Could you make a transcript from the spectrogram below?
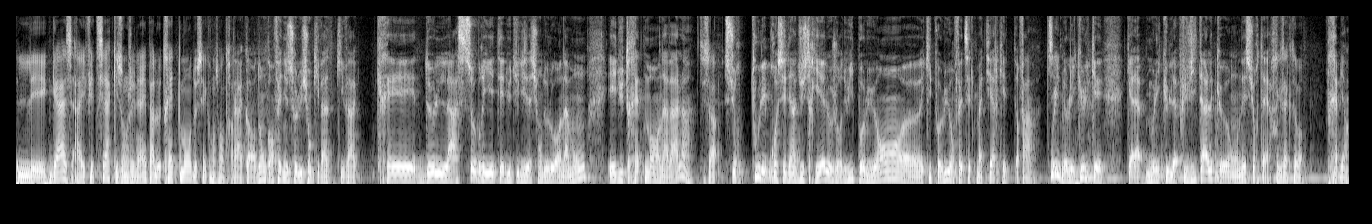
les gaz à effet de serre qui sont générés par le traitement de ces concentrats. D'accord. Donc on fait une solution qui va, qui va créer de la sobriété d'utilisation de l'eau en amont et du traitement en aval C'est ça sur tous les procédés industriels aujourd'hui polluants euh, qui polluent en fait cette matière qui est enfin cette Oui. molécule qui est, qui est la molécule la plus vitale qu'on ait sur Terre. Exactement. Très bien.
